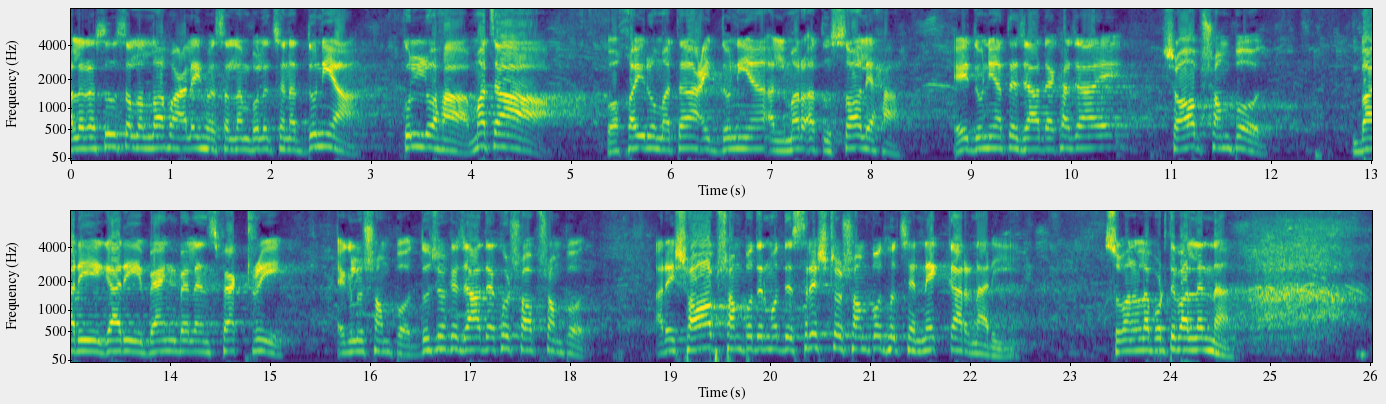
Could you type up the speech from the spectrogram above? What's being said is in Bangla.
আল্লাহ রাসূল সাল্লাল্লাহু আলাইহি ওয়াসাল্লাম বলেছেন দুনিয়া কুল্লুহা মাতা ও খায়রু মাতাঈদ দুনিয়া আল মারআতু সালিহা। এই দুনিয়াতে যা দেখা যায় সব সম্পদ, বাড়ি, গাড়ি, ব্যাংক ব্যালেন্স, ফ্যাক্টরি, এগুলো সম্পদ। দু চোখে যা দেখো সব সম্পদ। আর এই সব সম্পদের মধ্যে শ্রেষ্ঠ সম্পদ হচ্ছে নেককার নারী। সুবহানাল্লাহ, পড়তে পারলেন না?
